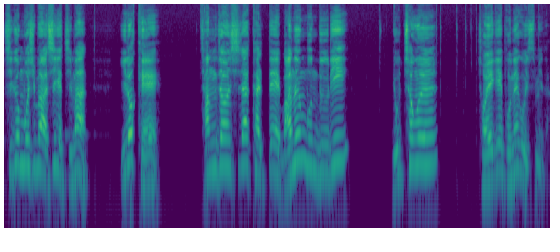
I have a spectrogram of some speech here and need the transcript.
지금 보시면 아시겠지만 이렇게 장전 시작할 때 많은 분들이 요청을 저에게 보내고 있습니다.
